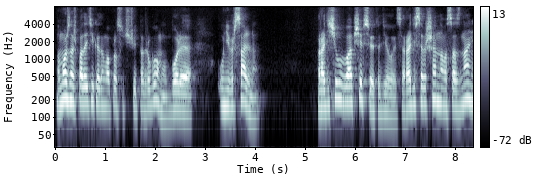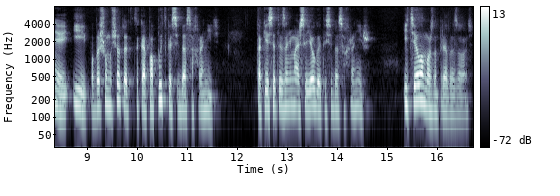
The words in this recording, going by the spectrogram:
Но можно же подойти к этому вопросу чуть-чуть по-другому, более универсально. Ради чего вообще все это делается? Ради совершенного сознания и, по большому счету, это такая попытка себя сохранить. Так если ты занимаешься йогой, ты себя сохранишь. И тело можно преобразовать.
